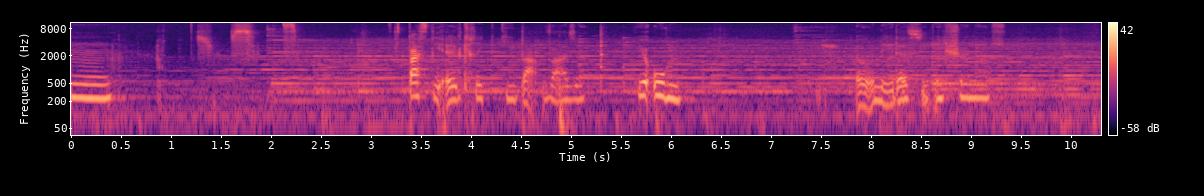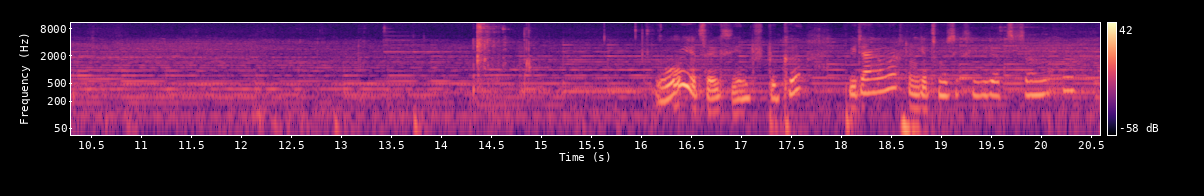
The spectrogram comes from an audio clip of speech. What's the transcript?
Hm. Basti L kriegt die ba Vase. Hier oben. Oh nee, das sieht nicht schön aus. So, jetzt habe ich sie in Stücke wieder gemacht und jetzt muss ich sie wieder zusammen machen.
